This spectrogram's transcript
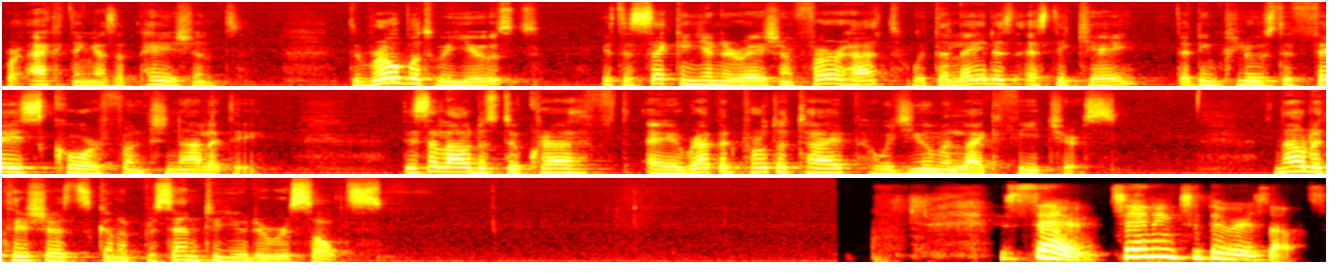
were acting as a patient. The robot we used is the second generation Furhat with the latest SDK that includes the face core functionality. This allowed us to craft a rapid prototype with human-like features. Now Laetitia is going to present to you the results. So, turning to the results.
